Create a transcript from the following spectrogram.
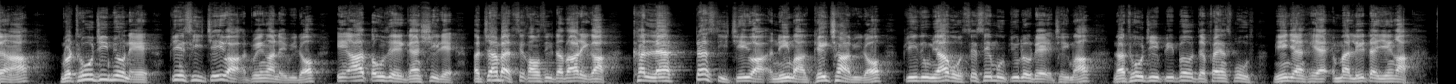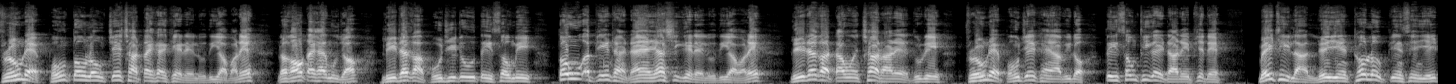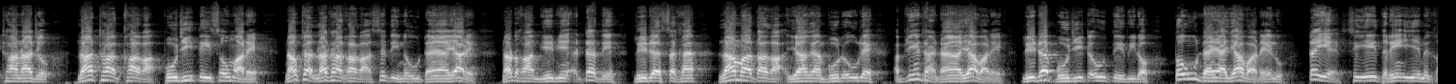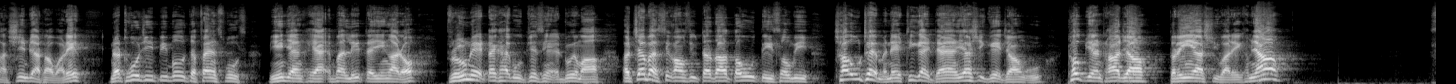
နထိုးကြီးမြို့နယ်ပြင်စီကျေးရွာအတွင်းကနေပြီးတော့အင်အား30ခန်းရှိတဲ့အကြမ်းဖက်စစ်ကောင်စီတပ်သားတွေကခက်လန်းတက်စီကျေးရွာအနီးမှာဂိတ်ချပြီးတော့ပြည်သူများကိုစစ်ဆေးမှုပြုလုပ်တဲ့အချိန်မှာနထိုးကြီး People Defense Force မြင်းကြံခရိုင်အမှတ်၄တပ်ရင်းက drone နဲ့ဘုံသုံးလုံးကျဲချတိုက်ခိုက်ခဲ့တယ်လို့သိရပါတယ်။၎င်းတိုက်ခိုက်မှုကြောင့်လေတပ်ကဗိုလ်ကြီးတူတေဆုံးပြီး၃ဦးအပြင်းထန်ဒဏ်ရာရရှိခဲ့တယ်လို့သိရပါတယ်။လေတပ်ကတာဝန်ချထားတဲ့သူတွေ drone နဲ့ဘုံကျဲခံရပြီးတော့တေဆုံးထိခိုက်တာတွေဖြစ်တယ်။မိထီလာလေရင်ထုတ်လုပ်ပြင်ဆင်ရေးဌာနချုပ် လာထခကဗိုလ်ကြီးတေဆုံးပါတယ်နောက်ထပ်လာထခကအစစ်တီနှုတ်ဒဏ်ရာရတယ်နောက်တစ်ခါမြေပြင်အတက်တင်လေတပ်စခန်းလာမတာကအရာခံဗိုလ်တဦးလည်းအပြင်းထန်ဒဏ်ရာရပါတယ်လေတပ်ဗိုလ်ကြီးတဦးတေပြီးတော့၃ဦးဒဏ်ရာရပါတယ်လို့တက်ရဲ့စီရေးသတင်းအရေးမြစ်ကရှင်းပြထားပါတယ်နထိုးကြီး People Defense Force မြင်းကြံခရိုင်အမှတ်၄တရင်ကတော့ drone နဲ့တိုက်ခိုက်မှုဖြစ်စဉ်အတွင်းမှာအကြမ်းဖက်စစ်ကောင်စီတပ်သား3ဦးတေဆုံးပြီး6ဦးထက်မနည်းထိခိုက်ဒဏ်ရာရရှိခဲ့ကြောင်းကိုထုတ်ပြန်ထားကြောင်းသတင်းရရှိပါတယ်ခင်ဗျာ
